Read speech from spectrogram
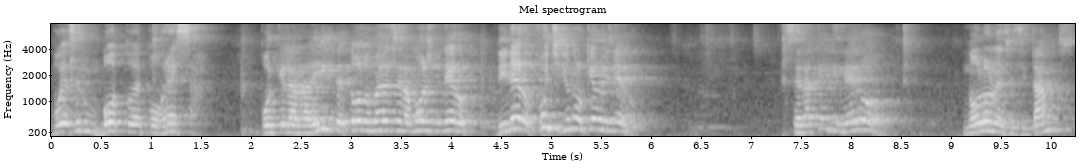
voy a hacer un voto de pobreza, porque la raíz de todos los males es el amor al dinero. Dinero, fuchi, yo no quiero dinero. ¿Será que el dinero no lo necesitamos?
